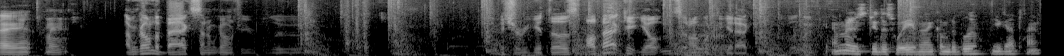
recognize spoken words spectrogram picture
Alright. I'm going to backs and I'm going for your blue. Make sure we get those. I'll back get Jotuns and I'll look to get active. with it. I'm gonna just do this wave and then come to blue. You got time?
